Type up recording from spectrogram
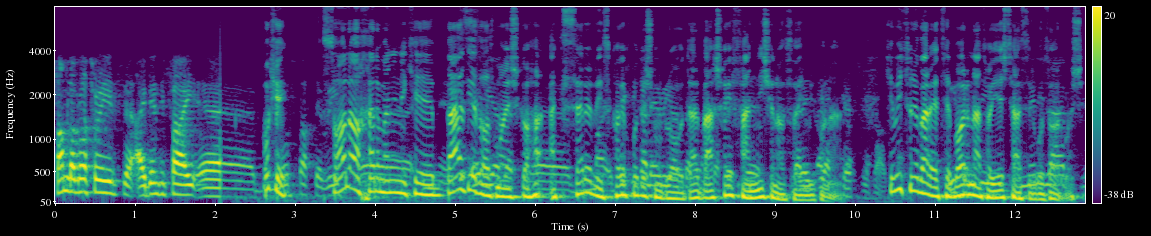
some laboratories identify uh, اوکی. سوال آخر من اینه که بعضی از آزمایشگاه ها اکثر ریسک های خودشون رو در بخش های فنی شناسایی می‌کنن که می‌تونه بر اعتبار نتایج تاثیرگذار باشه.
